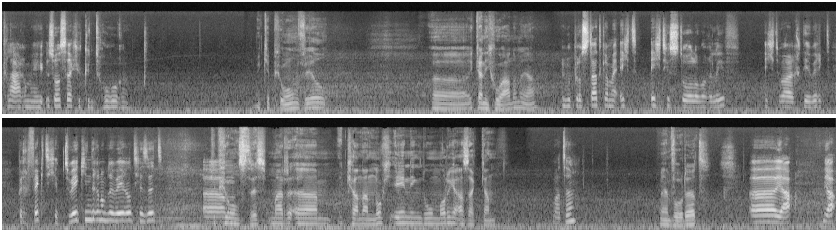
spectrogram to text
klaar mee, zoals dat je kunt horen. Ik heb gewoon veel... Uh, ik kan niet goed ademen, ja. Uw prostaat kan me echt, echt gestolen worden, lief. Echt waar, die werkt perfect. Je hebt twee kinderen op de wereld gezet. Ik heb Ehm, gewoon stress. Maar ehm, ik ga dan nog één ding doen morgen als dat kan. Wat, hè? Mijn vooruit. Eh, ja. ja,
